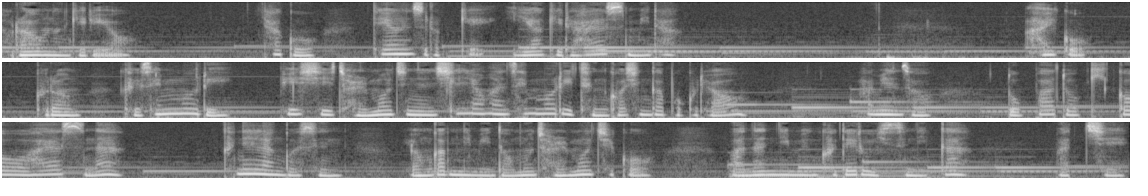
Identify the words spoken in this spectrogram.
돌아오는 길이요. 하고 태연스럽게 이야기를 하였습니다. 아이고, 그럼 그 샘물이 빛이 젊어지는 신령한 샘물이 든 것인가 보구려 하면서 높아도 기꺼워 하였으나 큰일 난 것은 영감님이 너무 젊어지고 마나님은 그대로 있으니까 마치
